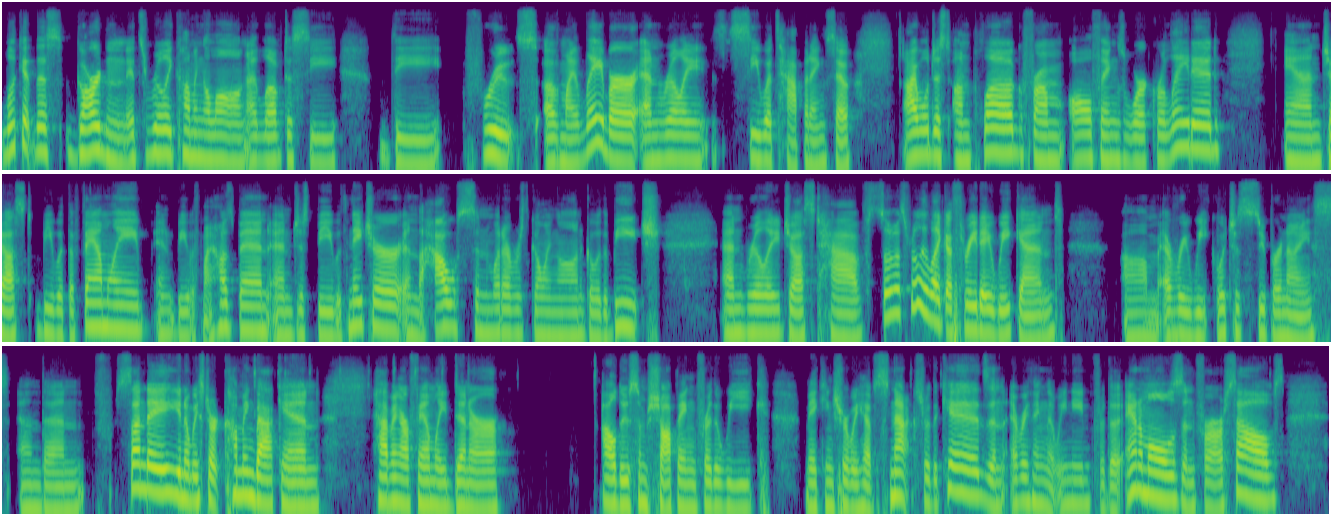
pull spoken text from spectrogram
Look at this garden. It's really coming along. I love to see the fruits of my labor and really see what's happening. So I will just unplug from all things work related and just be with the family and be with my husband and just be with nature and the house and whatever's going on, go to the beach and really just have so it's really like a three day weekend um, every week, which is super nice. And then Sunday, you know, we start coming back in, having our family dinner I'll do some shopping for the week, making sure we have snacks for the kids and everything that we need for the animals and for ourselves.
